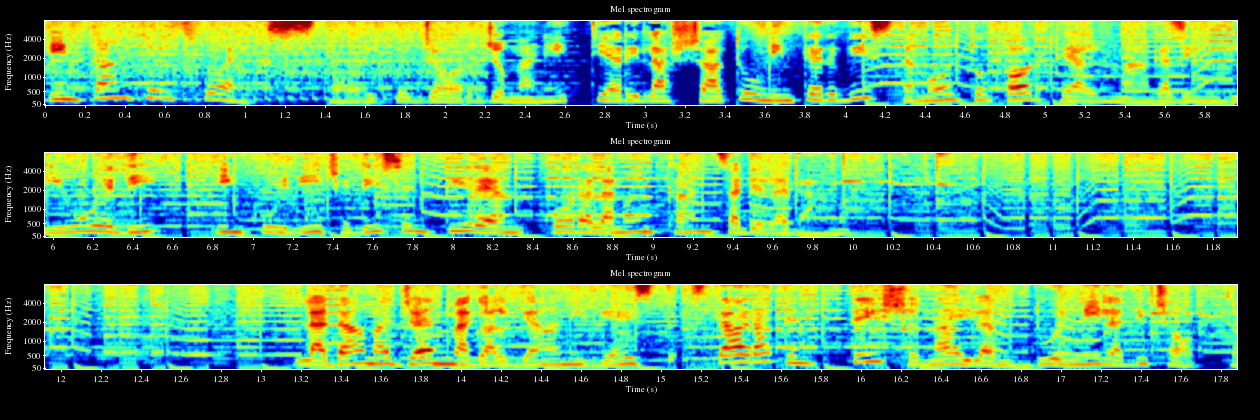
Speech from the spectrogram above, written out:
Intanto il suo ex storico Giorgio Manetti ha rilasciato un'intervista molto forte al magazine di UED, in cui dice di sentire ancora la mancanza della dama. La dama Gemma Galgani guest star a Temptation Island 2018.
